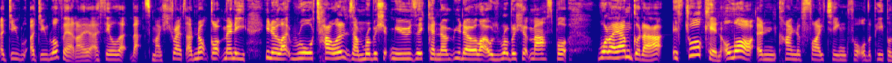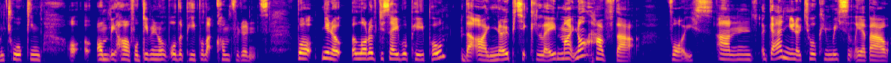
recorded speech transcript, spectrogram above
I do I do love it, and I, I feel that that's my strength. I've not got many you know like raw talents. I'm rubbish at music, and um, you know like I was rubbish at maths, but what I am good at is talking a lot and kind of fighting for other people and talking on behalf or giving other people that confidence. But you know, a lot of disabled people that I know particularly might not have that voice. And again, you know, talking recently about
